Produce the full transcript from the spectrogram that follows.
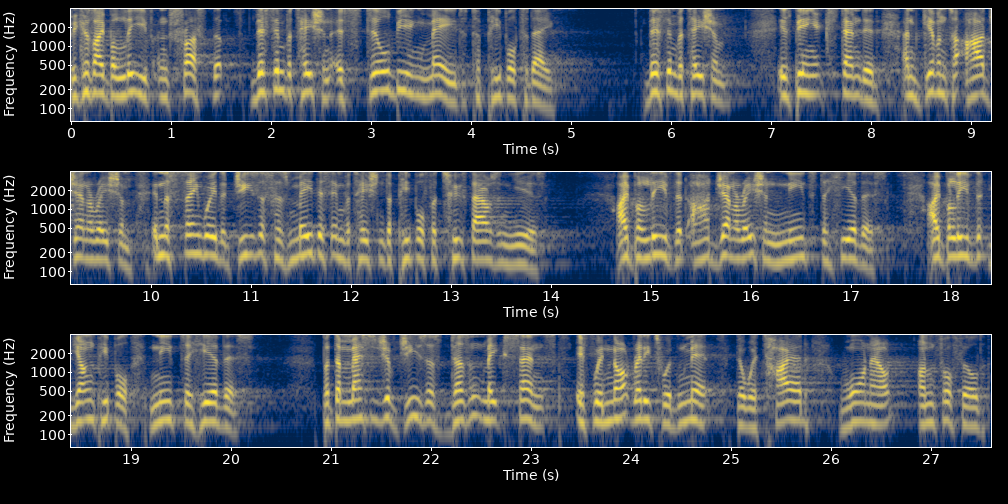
because I believe and trust that this invitation is still being made to people today. This invitation is being extended and given to our generation in the same way that Jesus has made this invitation to people for 2,000 years. I believe that our generation needs to hear this. I believe that young people need to hear this. But the message of Jesus doesn't make sense if we're not ready to admit that we're tired, worn out, unfulfilled,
